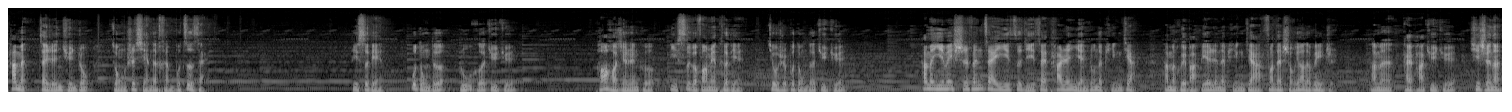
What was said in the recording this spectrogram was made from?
他们在人群中总是显得很不自在。第四点，不懂得如何拒绝。讨好型人格第四个方面特点就是不懂得拒绝。他们因为十分在意自己在他人眼中的评价，他们会把别人的评价放在首要的位置。他们害怕拒绝，其实呢，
